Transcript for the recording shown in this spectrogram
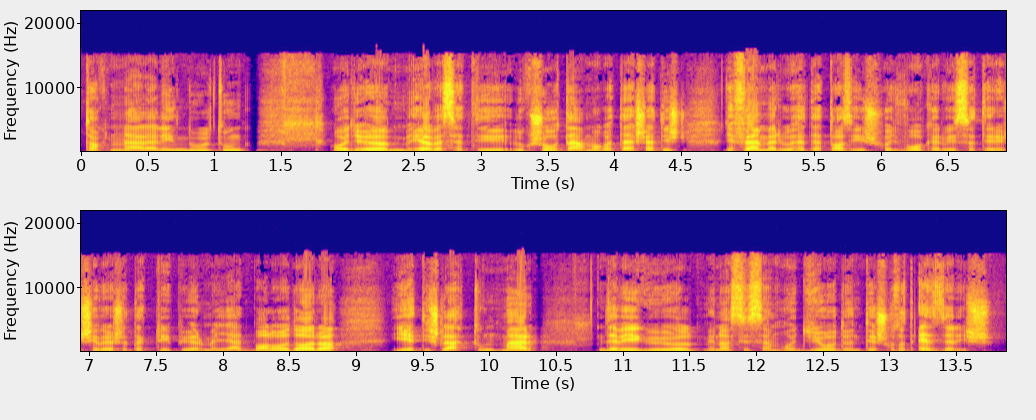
taknál elindultunk, hogy élvezheti Luke Shaw támogatását is. Ugye felmerülhetett az is, hogy Walker visszatérésével esetleg Trippier megy át baloldalra, ilyet is láttunk már, de végül én azt hiszem, hogy jó döntés hozott ezzel is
